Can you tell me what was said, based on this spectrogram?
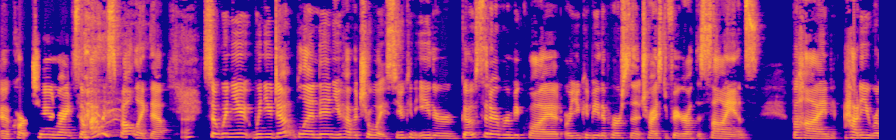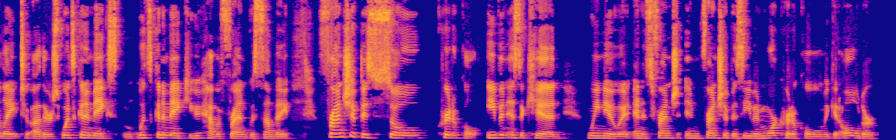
uh, cartoon, right? So I always felt like that. So when you, when you don't blend in, you have a choice. You can either go sit over and be quiet, or you can be the person that tries to figure out the science behind how do you relate to others? What's going to make, what's going to make you have a friend with somebody? Friendship is so critical. Even as a kid, we knew it. And it's French and friendship is even more critical when we get older.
